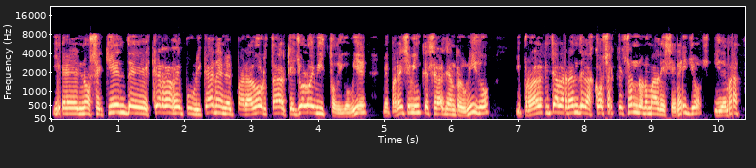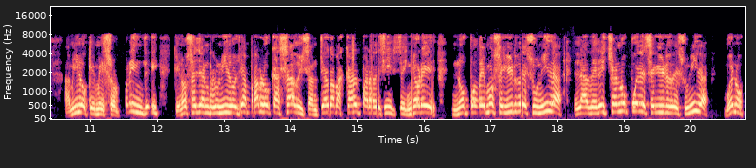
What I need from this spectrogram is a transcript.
y eh, no sé quién de Esquerra Republicana en el parador tal, que yo lo he visto. Digo, bien, me parece bien que se hayan reunido, y probablemente hablarán de las cosas que son normales en ellos y demás. A mí lo que me sorprende que no se hayan reunido ya Pablo Casado y Santiago Abascal para decir, señores, no podemos seguir desunida, la derecha no puede seguir desunida. Bueno,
